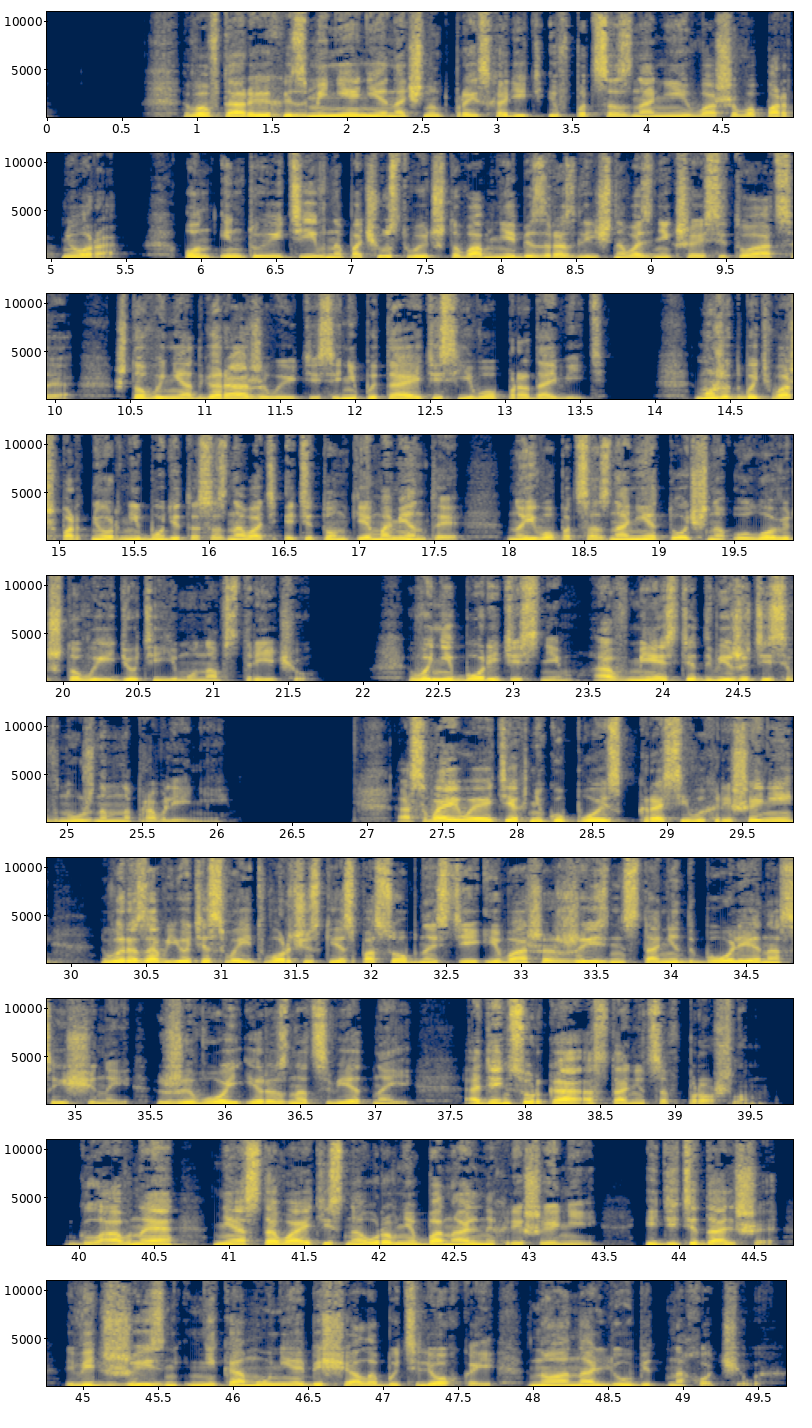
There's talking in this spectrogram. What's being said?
Во-вторых, изменения начнут происходить и в подсознании вашего партнера. Он интуитивно почувствует, что вам не безразлична возникшая ситуация, что вы не отгораживаетесь и не пытаетесь его продавить. Может быть, ваш партнер не будет осознавать эти тонкие моменты, но его подсознание точно уловит, что вы идете ему навстречу. Вы не боретесь с ним, а вместе движетесь в нужном направлении. Осваивая технику поиск красивых решений, вы разовьете свои творческие способности, и ваша жизнь станет более насыщенной, живой и разноцветной, а день сурка останется в прошлом. Главное, не оставайтесь на уровне банальных решений. Идите дальше, ведь жизнь никому не обещала быть легкой, но она любит находчивых.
